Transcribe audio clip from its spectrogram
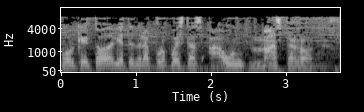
porque todavía tendrá propuestas aún más perronas.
